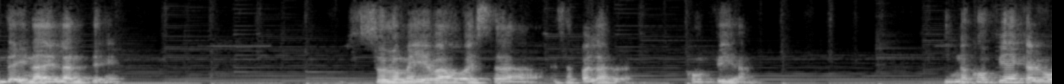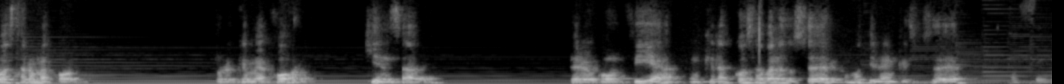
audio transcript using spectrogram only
de ahí en adelante, solo me he llevado esa, esa palabra, confía. Y no confía en que algo va a estar mejor, porque mejor, quién sabe. Pero confía en que las cosas van a suceder como tienen que suceder. Así.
